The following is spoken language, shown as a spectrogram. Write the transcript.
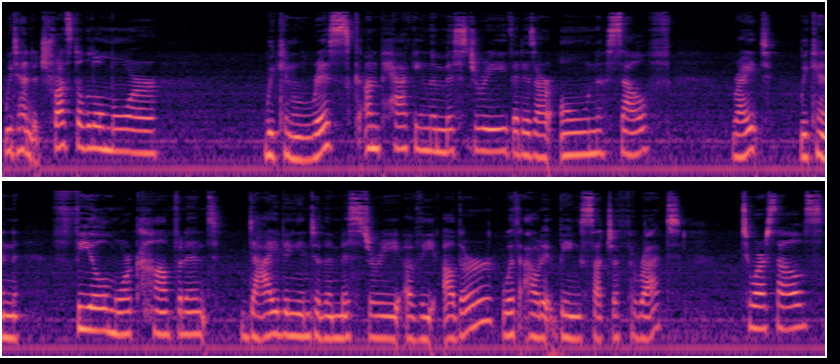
We tend to trust a little more, we can risk unpacking the mystery that is our own self, right? We can feel more confident diving into the mystery of the other without it being such a threat to ourselves.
